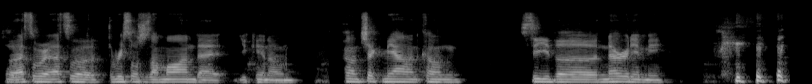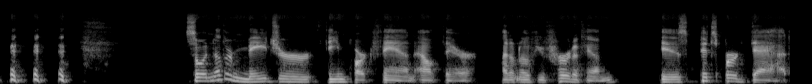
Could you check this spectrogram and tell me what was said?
So that's where that's the three socials I'm on that you can um, come check me out and come see the nerd in me. so another major theme park fan out there, I don't know if you've heard of him, is Pittsburgh Dad,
